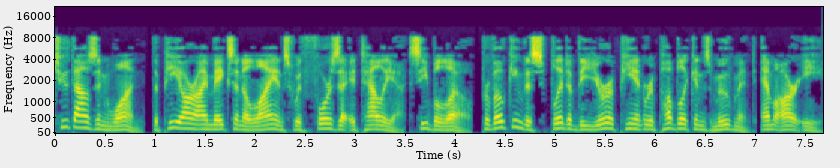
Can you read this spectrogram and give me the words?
2001, the PRI makes an alliance with Forza Italia see below, provoking the split of the European Republicans Movement MRE.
